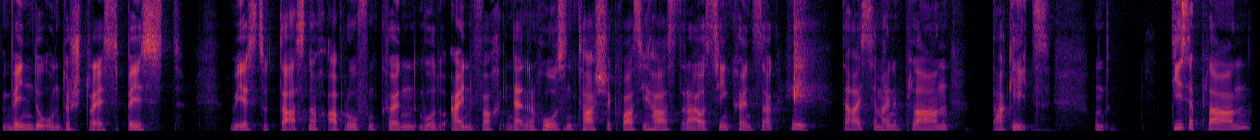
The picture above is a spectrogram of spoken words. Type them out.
wenn du unter Stress bist, wirst du das noch abrufen können, wo du einfach in deiner Hosentasche quasi hast, rausziehen könntest und sagen, hey, da ist ja mein Plan, da geht's. Und dieser Plan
